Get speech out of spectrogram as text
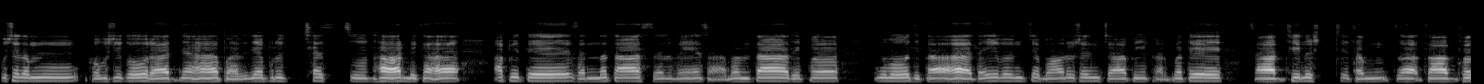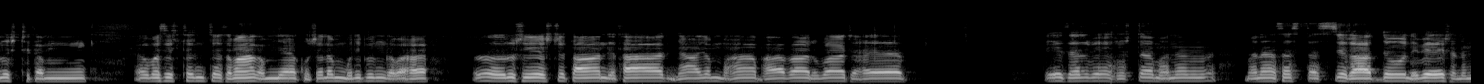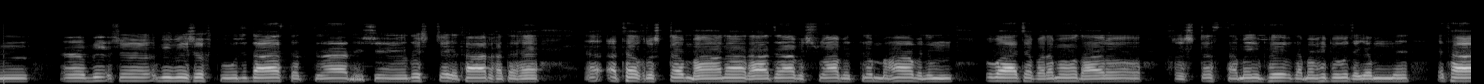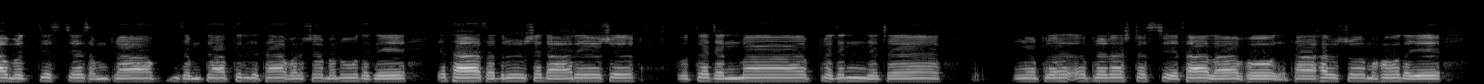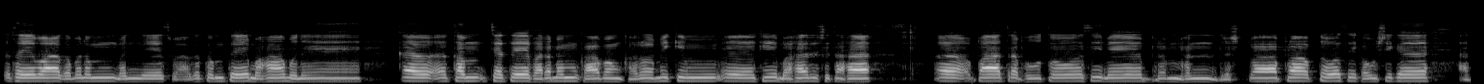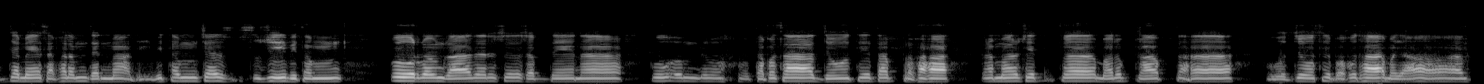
कुशलं कौशिको राज्ञः पर्यपृच्छत्सु धार्मिकः। अपि ते सन्नताः सर्वे सामन्तारिपमोदिताः दैवं च मानुषं चापि कर्म ते साध्विनुष्ठितं साध्वनुष्ठितं। वसिष्ठं च समागम्य कुशलं मुनिपुङ्गवः। ऋषेश्च तान् यथा न्यायं महाभागानुवाचः। ते सर्वे हृष्टमनन् मनसस्तस्य राज्ञो निवेशनम्। विविशुः पूजितास्तत्र निषेधुश्च यथार्हतः। अथ हृष्टमाना राजा विश्वामित्रं महामुनिम् उवाच परमोदारो हृष्टस्तमभिपूजयन् यथा मृत्युश्च सम्प्राप् सम्प्राप्तिर्यथा वर्षमनोदके। यथा सदृशदारेश पुत्रजन्म प्रजन्य च। प्रणष्टस्य यथा लाभो, यथा हर्षो महोदये। तथैवागमनं मन्ये, स्वागतं ते महामुने। कं च ते परमं कामं करोमि किं किमहर्षितः पात्रभूतोऽसि मे ब्रह्मन् दृष्ट्वा प्राप्तोऽसि कौशिक। अद्य मे सफलं जन्म, जीवितं च सुजीवितं। पूर्वं राजर्षिशब्देन तपसा ज्योतितप्रभः। पूज्योऽसि बहुधा मया।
